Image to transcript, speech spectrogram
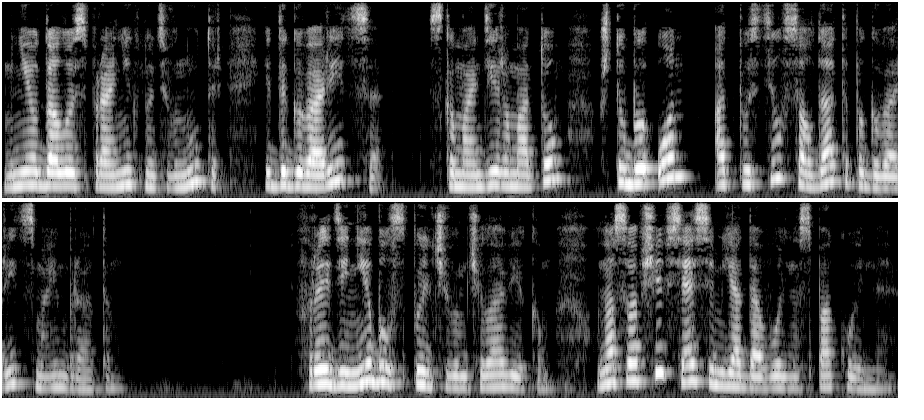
Мне удалось проникнуть внутрь и договориться с командиром о том, чтобы он отпустил солдата поговорить с моим братом. Фредди не был вспыльчивым человеком. У нас вообще вся семья довольно спокойная.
